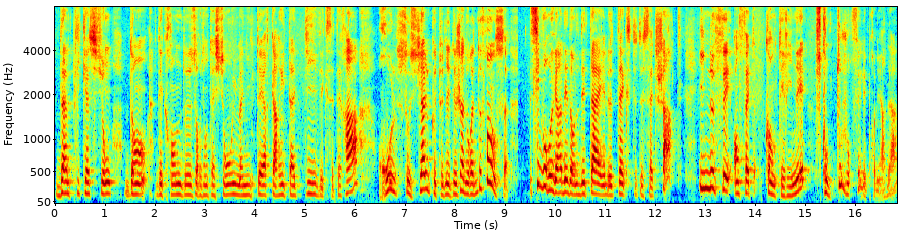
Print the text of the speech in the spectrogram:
d'implication dans des grandes orientations humanitaires, caritatives, etc. Rôle social que tenaient déjà nos reines de France. Si vous regardez dans le détail le texte de cette charte, il ne fait en fait qu'entériner ce qu'ont toujours fait les premières dames.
